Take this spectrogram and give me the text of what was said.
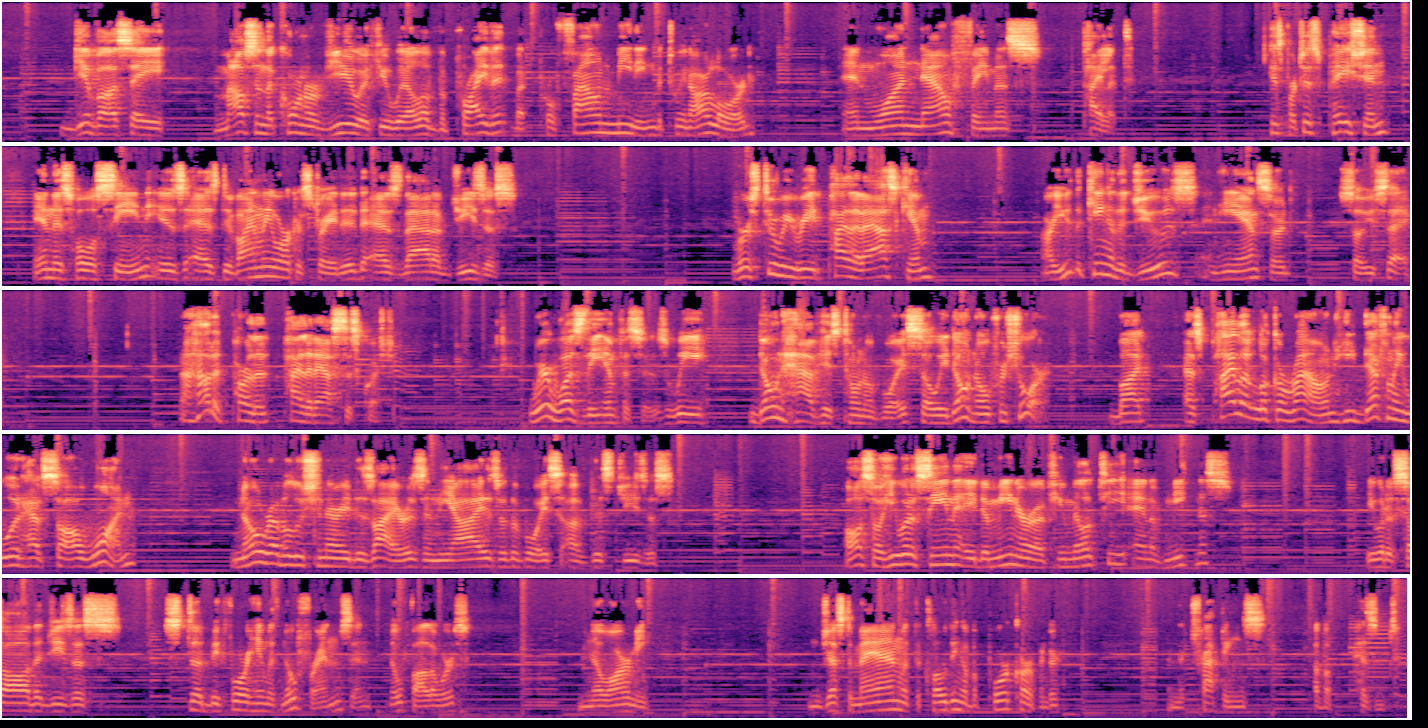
give us a mouse in the corner view, if you will, of the private but profound meeting between our Lord and one now famous Pilate. His participation in this whole scene is as divinely orchestrated as that of Jesus. Verse 2 we read Pilate asked him, Are you the king of the Jews? And he answered, So you say. Now, how did Pilate ask this question? Where was the emphasis? We don't have his tone of voice, so we don't know for sure. But as Pilate looked around, he definitely would have saw one, no revolutionary desires in the eyes or the voice of this Jesus. Also, he would have seen a demeanor of humility and of meekness. He would have saw that Jesus stood before him with no friends and no followers, no army. And just a man with the clothing of a poor carpenter and the trappings of a peasant.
